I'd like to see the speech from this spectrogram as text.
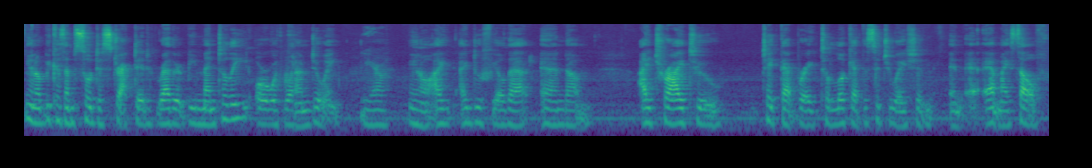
You know, because I'm so distracted, whether it be mentally or with what I'm doing. Yeah. You know, I, I do feel that. And um, I try to take that break to look at the situation and at myself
